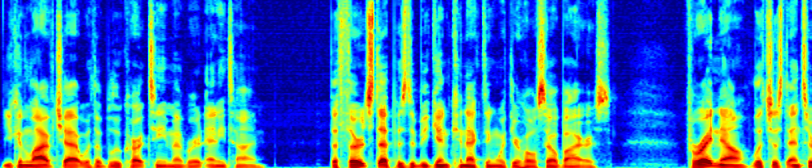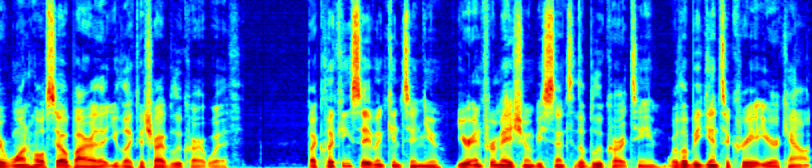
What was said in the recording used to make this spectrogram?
You can live chat with a BlueCart team member at any time. The third step is to begin connecting with your wholesale buyers. For right now, let's just enter one wholesale buyer that you'd like to try BlueCart with. By clicking Save and Continue, your information will be sent to the BlueCart team where they'll begin to create your account.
